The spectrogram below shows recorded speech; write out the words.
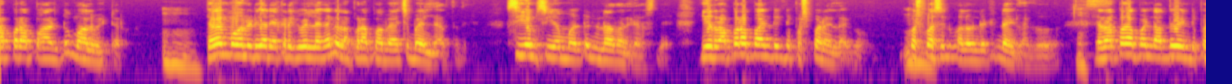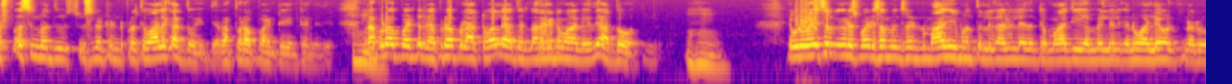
రప్పరప్ప అంటూ మొదలుపెట్టారు. జగన్మోహన్ రెడ్డి గారు ఎక్కడికి వెళ్ళినా కానీ రప్పరప్ప బ్యాచ్ బయలుదేరుతుంది. సీఎం సీఎం అంటూ నినాదాలు చేస్తుంది ఈ రప్పరప్ప అంటే పుష్ప డైలాగు పుష్ప సినిమాలో ఉండేటువంటి డైలాగు ఈ రప్పరప్ప అంటే అర్థం ఏంటి? పుష్ప సినిమా చూసినటువంటి ప్రతి వాళ్ళకి అర్థమైంది. రప్పరప్ప అంటే ఏంటనేది రప్పరప్ప అంటే రెపరప్పలాటవా లేకపోతే నరకటమా అనేది అర్థం అవుతుంది. ఇప్పుడు వైఎస్ఆర్ కాంగ్రెస్ పార్టీ సంబంధించినటువంటి మాజీ మంత్రులు కానీ లేదంటే మాజీ ఎమ్మెల్యేలు కానీ వాళ్ళు ఏమంటున్నారు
